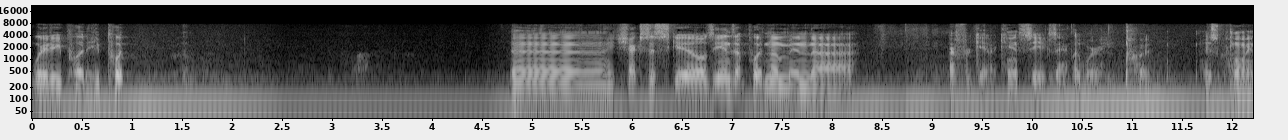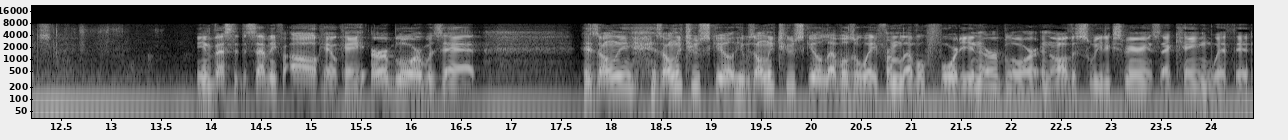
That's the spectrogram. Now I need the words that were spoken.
what did he put? He put. Uh, he checks his skills. He ends up putting them in. Uh, I forget. I can't see exactly where he put his points. He invested the 75. Oh, okay, okay. Herb Herblore was at his only his only two skill. He was only two skill levels away from level 40 in Herblore and all the sweet experience that came with it.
